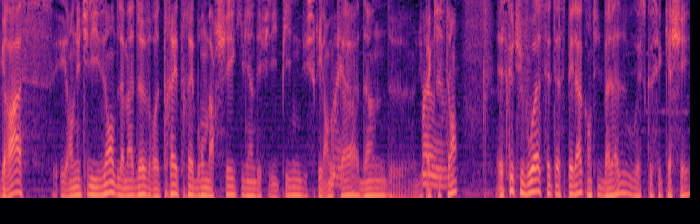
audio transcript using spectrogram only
grâce et en utilisant de la main d'œuvre très très bon marché qui vient des Philippines, du Sri Lanka, d'Inde, de- du Ouais, Pakistan. Est-ce que tu vois cet aspect-là quand tu te balades ou est-ce que c'est caché?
